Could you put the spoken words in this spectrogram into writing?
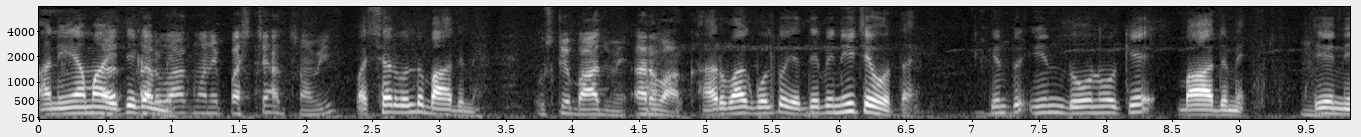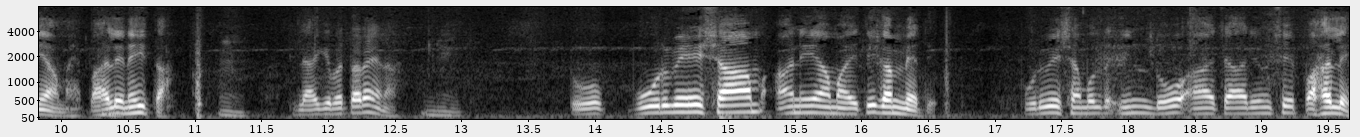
अनियम इति गम्य अरवाक माने पश्चात स्वामी। पश्चात बोल दो बाद में। उसके बाद में अरवाक। भाग बोल तो यद्यपि नीचे होता है किंतु इन दोनों के बाद में ये नियम है पहले नहीं था। हम्म, इसलिए आगे बता रहे हैं ना? जी। तो पूर्वेशम अनियम इति गम्यते। पूर्वेशम बोलते इन दो आचार्यों से पहले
